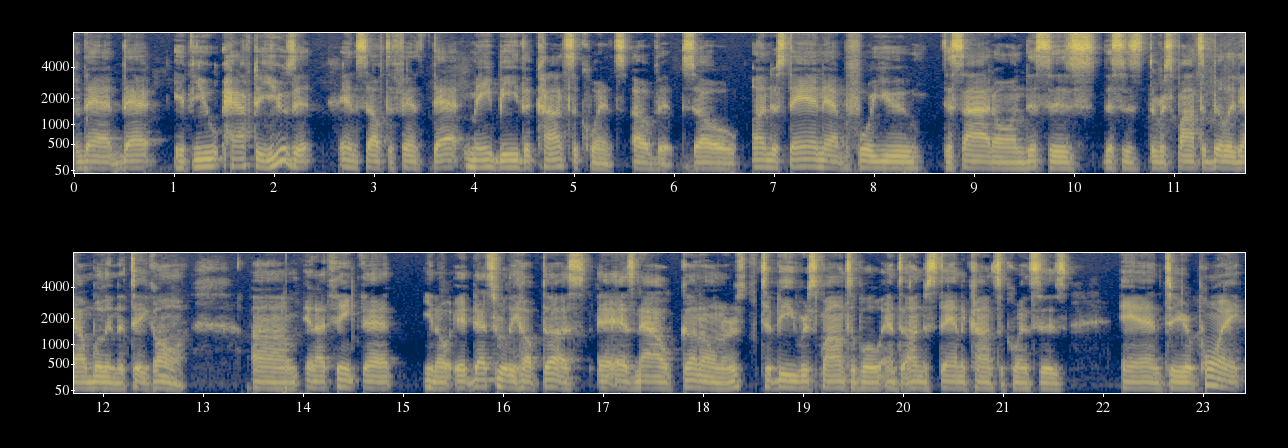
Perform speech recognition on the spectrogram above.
that that if you have to use it in self defense, that may be the consequence of it. So understand that before you decide on this is this is the responsibility I'm willing to take on. Um, and I think that you know it, that's really helped us as now gun owners to be responsible and to understand the consequences. And to your point,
